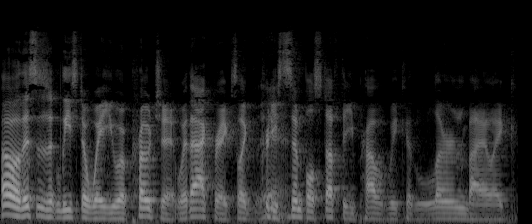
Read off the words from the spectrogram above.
oh this is at least a way you approach it with act breaks, like pretty Yeah. simple stuff that you probably could learn by like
